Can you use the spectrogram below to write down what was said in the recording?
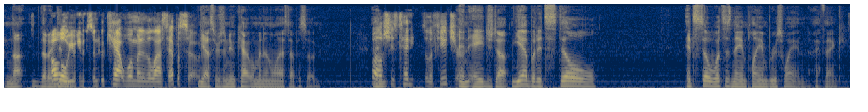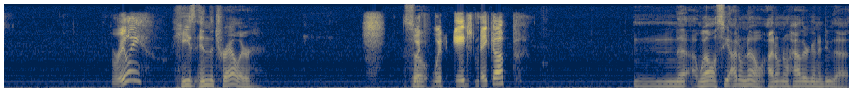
not that I oh, didn't." you mean there's a new Catwoman in the last episode? yes, there's a new Catwoman in the last episode Well, and- she's ten years in the future. and aged up. Yeah, but it's still it's still what's his name playing Bruce Wayne. I think really? he's in the trailer. So with with aged makeup? N- well, see, I don't know. I don't know how they're going to do that.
